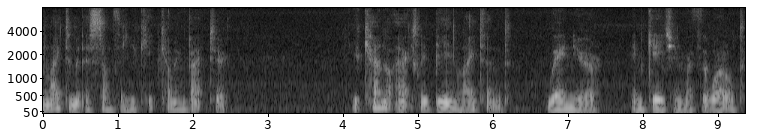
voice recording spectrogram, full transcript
Enlightenment is something you keep coming back to. You cannot actually be enlightened when you're engaging with the world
